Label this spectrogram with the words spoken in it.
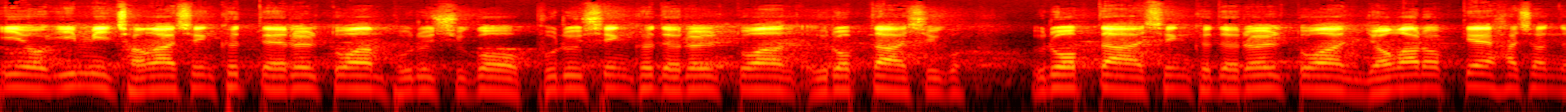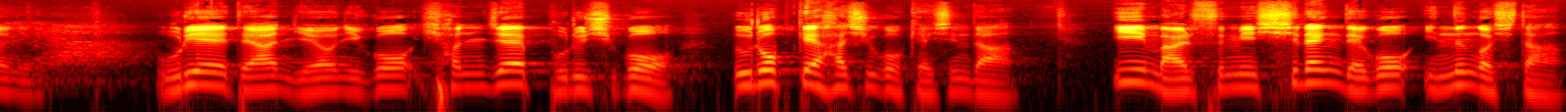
이요 이미 정하신 그때를 또한 부르시고 부르신 그들을 또한 의롭다 하시고 의롭다 하신 그들을 또한 영화롭게 하셨느니라. 우리에 대한 예언이고 현재 부르시고 의롭게 하시고 계신다. 이 말씀이 실행되고 있는 것이다.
